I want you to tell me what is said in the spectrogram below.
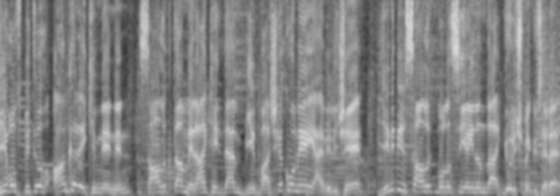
Live Hospital Ankara hekimlerinin sağlıktan merak edilen bir başka konuya yer vereceği yeni bir sağlık molası yayınında görüşmek üzere.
